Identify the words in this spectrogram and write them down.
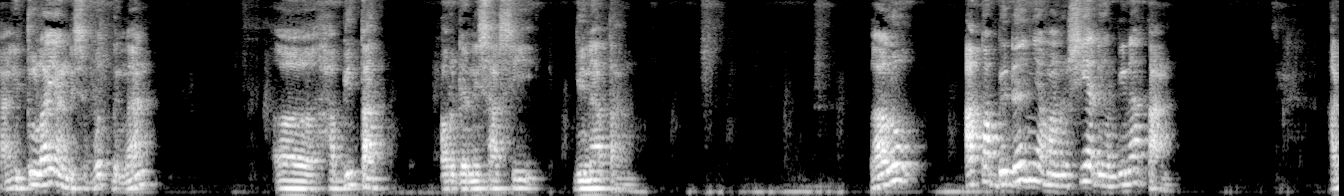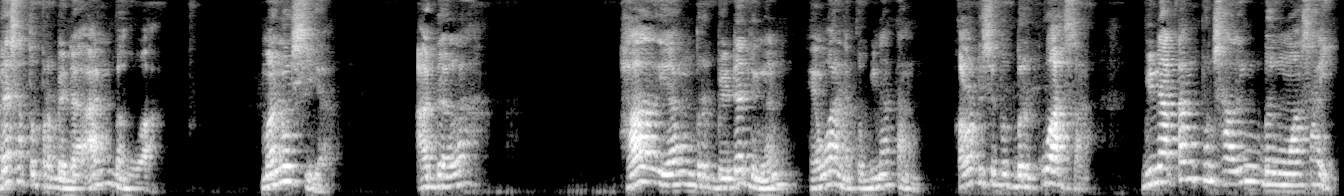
Nah, itulah yang disebut dengan uh, habitat organisasi binatang. Lalu, apa bedanya manusia dengan binatang? Ada satu perbedaan bahwa manusia adalah hal yang berbeda dengan hewan atau binatang. Kalau disebut berkuasa, binatang pun saling menguasai.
